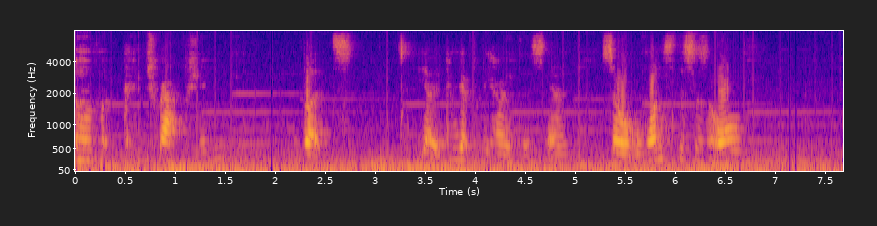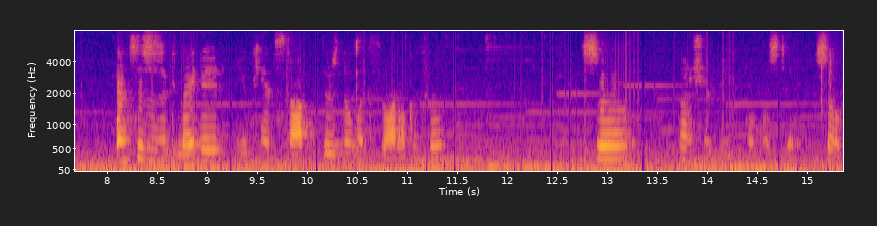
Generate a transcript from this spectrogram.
um, contraption. But yeah, you can get pretty high with this. And so once this is all, once this is ignited, you can't stop. There's no like throttle control. So that should be almost it. So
